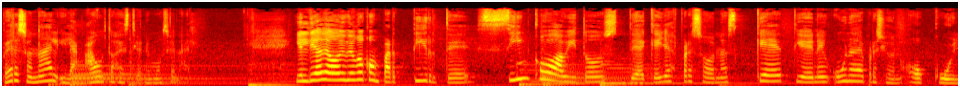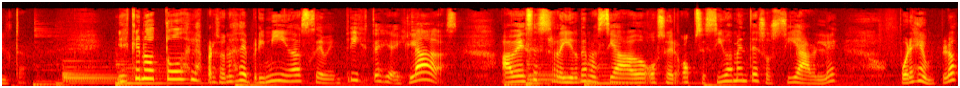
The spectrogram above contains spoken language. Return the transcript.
personal y la autogestión emocional. Y el día de hoy vengo a compartirte cinco hábitos de aquellas personas que tienen una depresión oculta. Y es que no todas las personas deprimidas se ven tristes y aisladas. A veces reír demasiado o ser obsesivamente sociable, por ejemplo,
